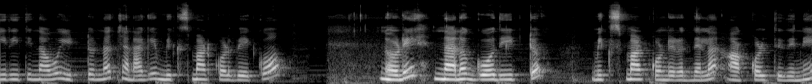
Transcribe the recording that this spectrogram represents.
ಈ ರೀತಿ ನಾವು ಹಿಟ್ಟನ್ನು ಚೆನ್ನಾಗಿ ಮಿಕ್ಸ್ ಮಾಡ್ಕೊಳ್ಬೇಕು. ನೋಡಿ, ನಾನು ಗೋಧಿ ಹಿಟ್ಟು ಮಿಕ್ಸ್ ಮಾಡ್ಕೊಂಡಿರೋದನ್ನೆಲ್ಲ ಹಾಕ್ಕೊಳ್ತಿದ್ದೀನಿ.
